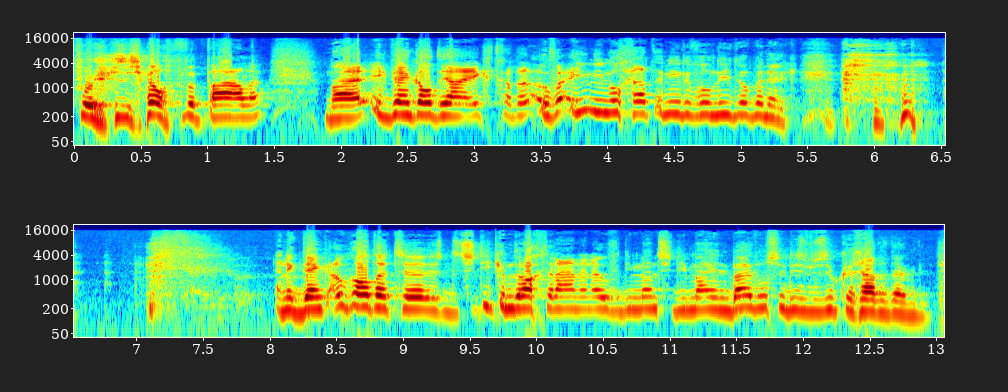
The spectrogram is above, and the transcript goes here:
voor jezelf bepalen. Maar ik denk altijd, ja, ik, het gaat, over één iemand gaat in ieder geval niet, dat ben ik. En ik denk ook altijd uh, stiekem erachteraan en over die mensen die mij in bijbelstudies bezoeken gaat het ook niet.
